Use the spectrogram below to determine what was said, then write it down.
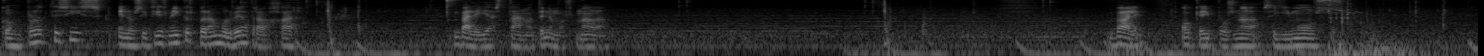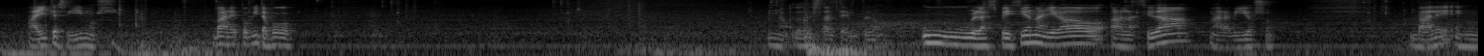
con prótesis en los edificios médicos podrán volver a trabajar. Vale, ya está, no tenemos nada. Vale, ok, pues nada, seguimos... Ahí que seguimos. Vale, poquito a poco. No, ¿dónde está el templo? Uh, la expedición ha llegado a la ciudad. Maravilloso. Vale, en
